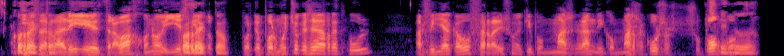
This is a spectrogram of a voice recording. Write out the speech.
y correcto. Ferrari el trabajo, ¿no? Y es Correcto. cierto, porque por mucho que sea Red Bull, al fin y al cabo Ferrari es un equipo más grande y con más recursos, supongo. Sin duda.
